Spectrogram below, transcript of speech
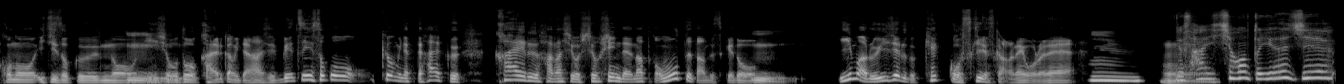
この一族の印象をどう変えるかみたいな話、別にそこ興味なくて早く帰る話をしてほしいんだよなとか思ってたんですけど、うん。今ルイジェルド結構好きですからね、これね。うん。うんで、最初ほんと優柔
